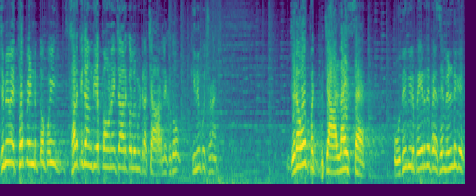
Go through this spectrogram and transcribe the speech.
ਜਿਵੇਂ ਇੱਥੋਂ ਪਿੰਡ ਤੋਂ ਕੋਈ ਸੜਕ ਜਾਂਦੀ ਹੈ, ਪੌਣੇ 4 ਕਿਲੋਮੀਟਰ 4 ਲਿਖ ਦੋ, ਕਿਹਨੇ ਪੁੱਛਣਾ? ਜਿਹੜਾ ਉਹ ਪ- ਹਿੱਸਾ ਹੈ, ਉਹਦੇ ਵੀ ਰਿਪੇਅਰ ਦੇ ਪੈਸੇ ਮਿਲਣਗੇ।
